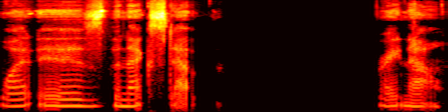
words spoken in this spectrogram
What is the next step right now?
